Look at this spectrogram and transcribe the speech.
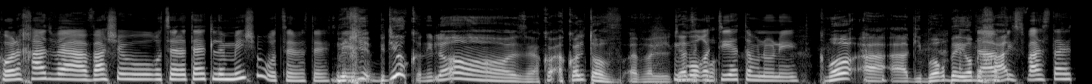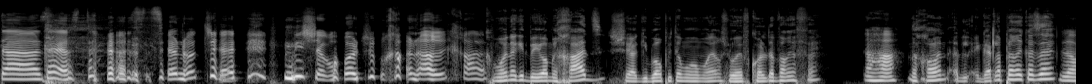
כל אחד והאהבה שהוא רוצה לתת למי שהוא רוצה לתת. בכי- בדיוק, אני לא... זה, הכל, הכל טוב, אבל... זה כמו, מורתי התמנונית. כמו הגיבור ביום אתה אחד, פספסת את ה- זה, הסצנות שנשארו על שולחן העריכה. כמו נגיד ביום אחד, שהגיבור פתאום אומר שהוא אוהב כל דבר יפה, אהה, נכון? הגעת לפרק הזה? לא.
